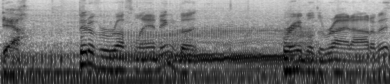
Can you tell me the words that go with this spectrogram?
Yeah, bit of a rough landing, but we're able to ride out of it.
